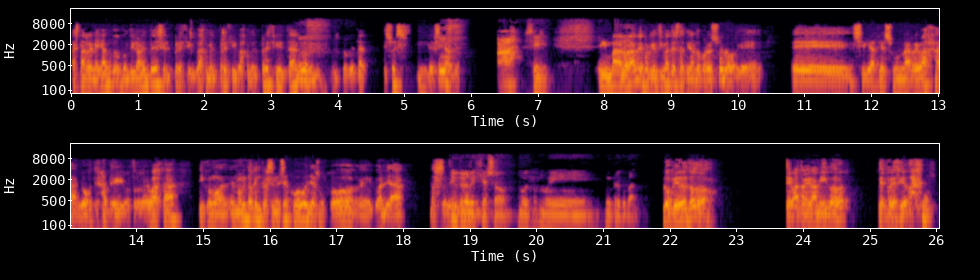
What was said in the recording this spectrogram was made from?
estar renegando continuamente es el precio. Bájame el precio y bájame el precio y tal. Eso es indeseable. Ah, sí. Invalorable porque encima te está tirando por el suelo, porque eh, si le haces una rebaja, luego te va a pedir otra rebaja, y como el momento que entras en ese juego, ya es un juego en el cual ya vas a salir. Vicioso, muy, muy, muy preocupante. Lo peor de todo, te va a traer amigos de precio.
